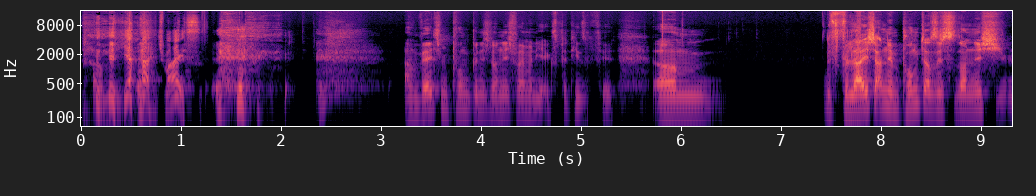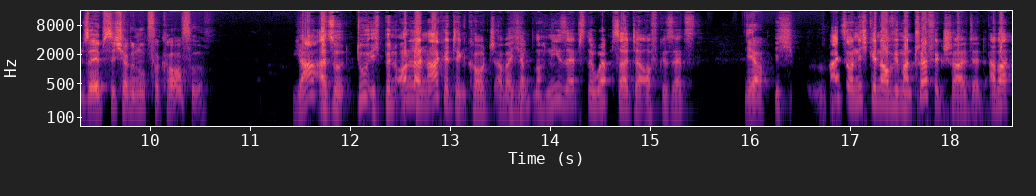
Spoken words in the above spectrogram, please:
ja, ich weiß. an welchem Punkt bin ich noch nicht, weil mir die Expertise fehlt? Ähm, vielleicht an dem Punkt, dass ich es noch nicht selbstsicher genug verkaufe. Ja, also du, ich bin Online-Marketing-Coach, aber mhm. ich habe noch nie selbst eine Webseite aufgesetzt. Ja. Ich weiß auch nicht genau, wie man Traffic schaltet, aber,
